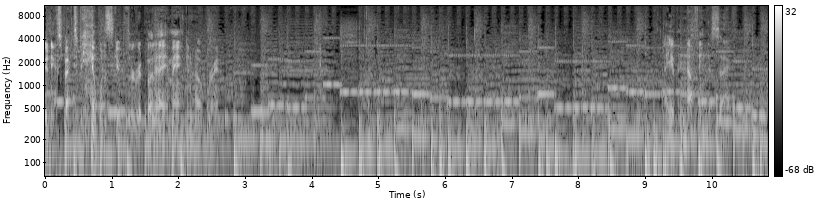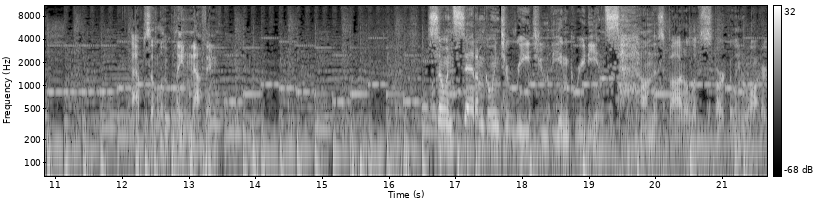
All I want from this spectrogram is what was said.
Didn't expect to be able to skip through it, but hey, a man can hope, right? I have nothing to say. Absolutely nothing. So instead, I'm going to read you the ingredients on this bottle of sparkling water.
